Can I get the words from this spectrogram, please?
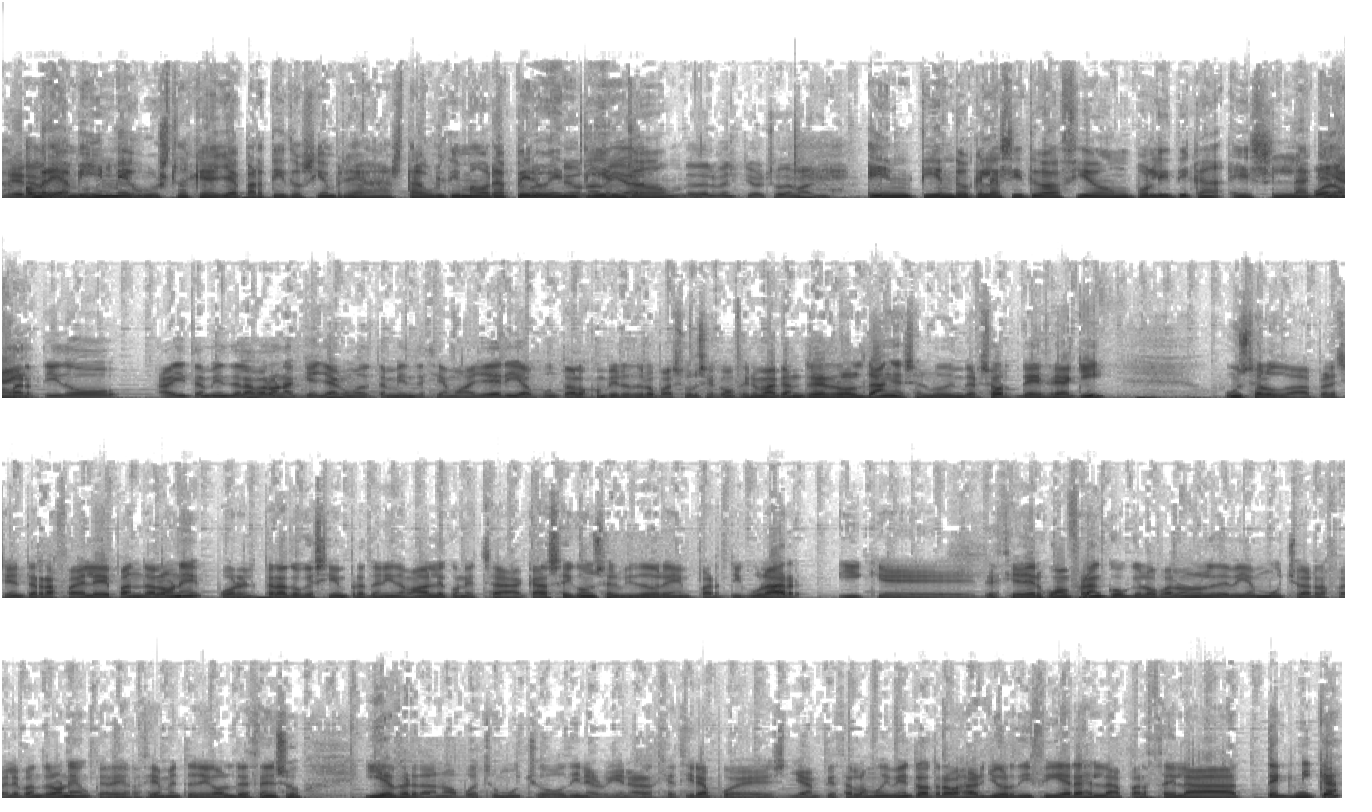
Eh, Hombre, a mí me gusta que haya partido siempre hasta última hora, pero entiendo, Desde el 28 de mayo. entiendo que la situación política es la Bueno, que hay. partido hay también de la Balona, que ya como también decíamos ayer y apuntado a los compañeros de Europa Sur, se confirma que Andrés Roldán es el nuevo inversor. Desde aquí, un saludo al presidente Rafael. Pandalone por el trato que siempre ha tenido amable con esta casa y con servidores en particular. Y que decía ayer Juan Franco que los balones le debían mucho a Rafael. Pandalone, aunque desgraciadamente llegado el descenso. Y es verdad, no ha puesto mucho dinero. Y en Algeciras, pues ya empiezan los movimientos a trabajar Jordi Figueras en la parcela técnica.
